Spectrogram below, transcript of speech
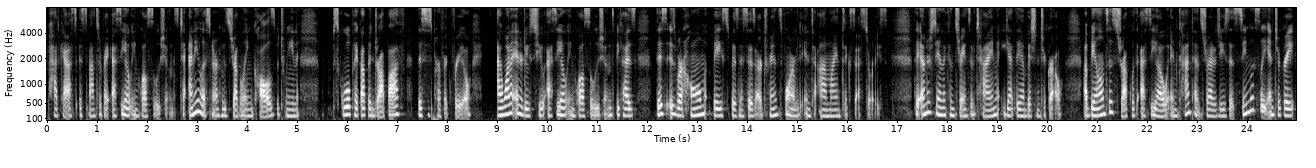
podcast is sponsored by SEO Inkwell Solutions. To any listener who's juggling calls between school pickup and drop off, this is perfect for you. I want to introduce to you SEO Inkwell Solutions because this is where home based businesses are transformed into online success stories. They understand the constraints of time, yet the ambition to grow. A balance is struck with SEO and content strategies that seamlessly integrate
